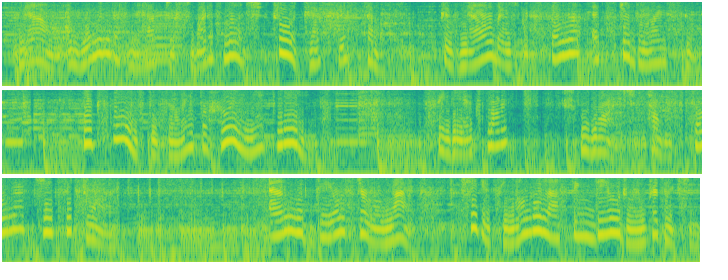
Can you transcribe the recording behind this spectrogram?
Now, a woman doesn't have to sweat as much through a test this tough. Because now there's Rexona Extra Dry Silk. Rexona's designed for her unique needs. See the X mark? Watch how Rexona keeps it dry. And with Deosterol Max, she gets longer-lasting deodorant protection.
